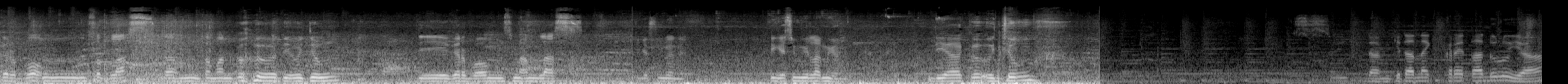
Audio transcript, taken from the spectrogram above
gerbong 11 dan temanku di ujung di gerbong 19 39 ya? 39 kan dia ke ujung dan kita naik kereta dulu ya.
